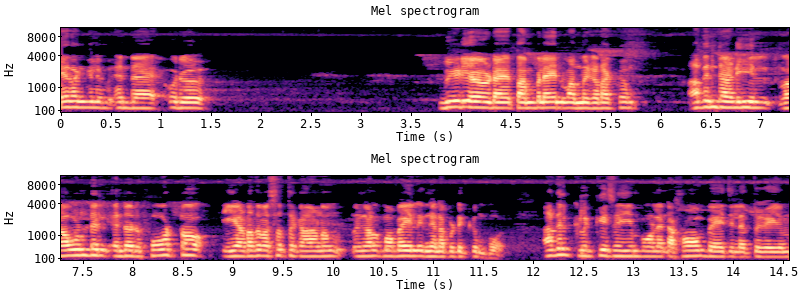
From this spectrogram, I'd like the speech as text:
ഏതെങ്കിലും എന്റെ ഒരു വീഡിയോയുടെ തമ്പലൈൻ വന്ന് കിടക്കും. അതിന്റെ അടിയിൽ റൗണ്ടിൽ എന്റെ ഒരു ഫോട്ടോ ഈ ഇടതുവശത്ത് കാണും. നിങ്ങൾ മൊബൈൽ ഇങ്ങനെ പിടിക്കുമ്പോൾ. അതിൽ ക്ലിക്ക് ചെയ്യുമ്പോൾ എന്റെ ഹോം പേജിലെത്തുകയും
